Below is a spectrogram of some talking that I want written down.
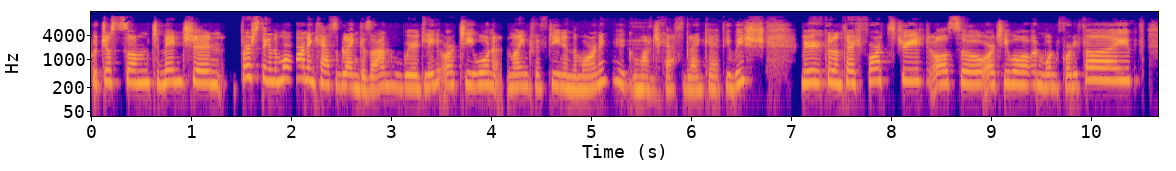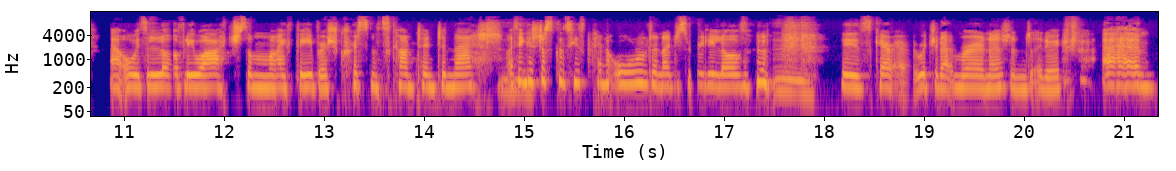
but just some to mention. First thing in the morning, Casablanca's on, weirdly. RT1 at 9.15 in the morning. You can mm. watch Casablanca if you wish. Miracle on 34th Street, also RT1, 145. Uh, always a lovely watch. Some of my favourite Christmas content in that. I think mm. it's just because he's kind of old and I just really love his char- Richard Attenborough in it. And anyway, um,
